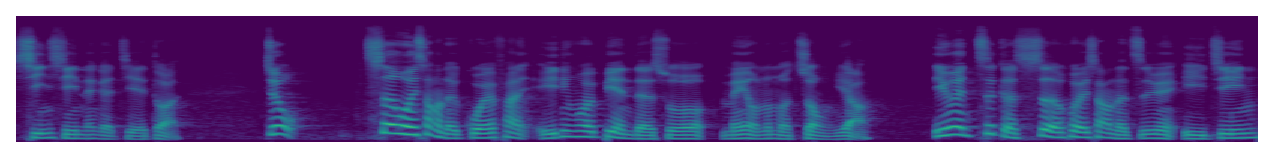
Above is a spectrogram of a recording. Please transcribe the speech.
猩猩那个阶段。就社会上的规范一定会变得说没有那么重要，因为这个社会上的资源已经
